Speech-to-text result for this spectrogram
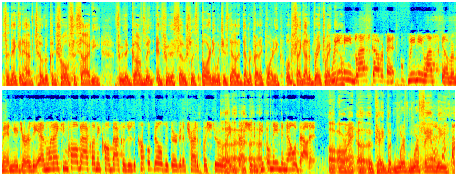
so they could have total control of society through the government and through the Socialist Party, which is now the Democratic Party. Oops, I got a break right we now. We need less government. We need less government in New Jersey. And when I can call back, let me call back because there's a couple bills that they're going to try to push through a uh, late uh, uh, session, and uh, people need to know about it. Uh, all right, uh, okay, but more more family, uh,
